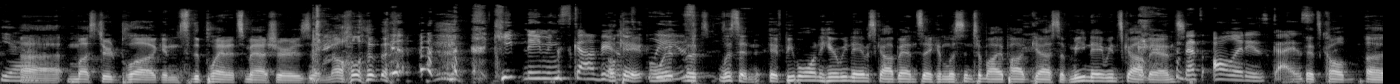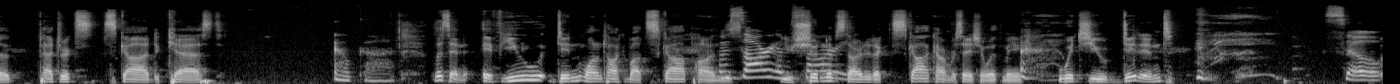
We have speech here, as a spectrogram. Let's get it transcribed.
Yeah. uh, mustard plug and the Planet Smashers and all of that. Keep naming ska bands, Okay, let's listen. If people want to hear me name ska bands, they can listen to my podcast of me naming ska bands. That's all it is, guys. it's called uh, Patrick's Scod Cast. Oh God. Listen, if you didn't want to talk about ska puns, I'm sorry, I'm you shouldn't have started a ska conversation with me, which you didn't. So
